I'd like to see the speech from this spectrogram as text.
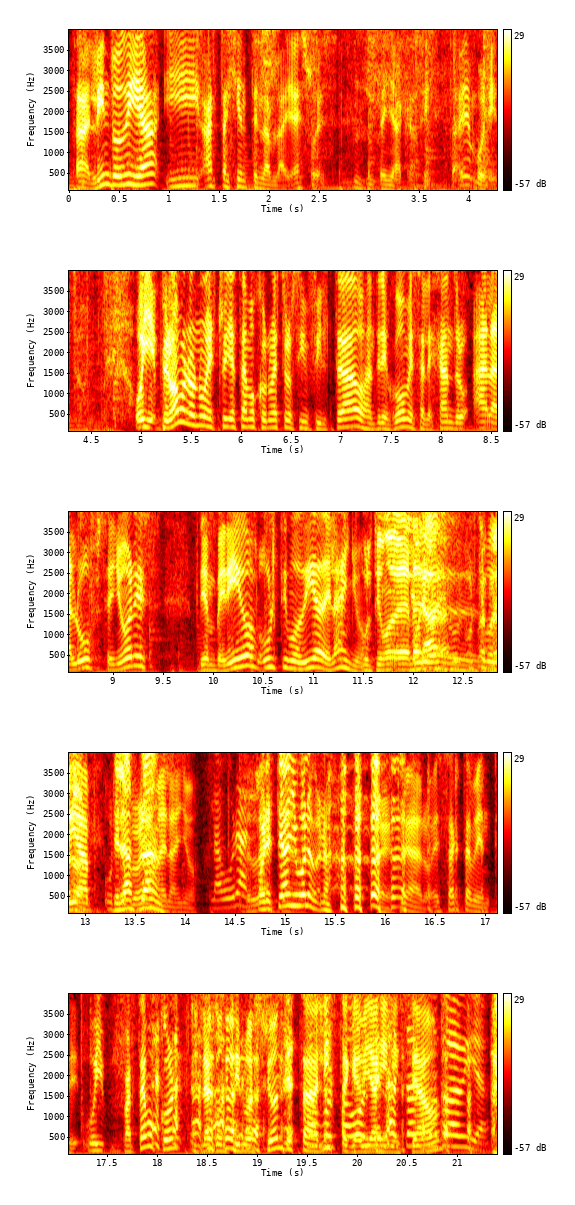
Está lindo día y harta gente en la playa, eso es. Reñaca, sí, está bien bonito. Oye, pero vámonos nuestro, ya estamos con nuestros infiltrados, Andrés Gómez, Alejandro Alaluf, señores, bienvenidos, último día del año. Último día del año. Último día dance. del año. Laboral. Por este año, bueno, Claro, exactamente. Oye, partamos con la continuación de esta No, por lista que habías iniciado. todavía.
